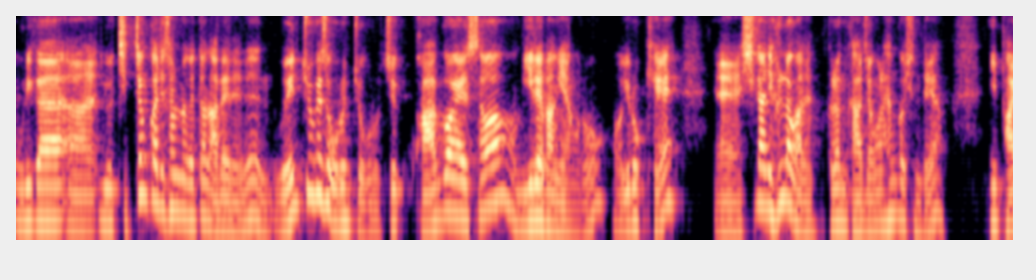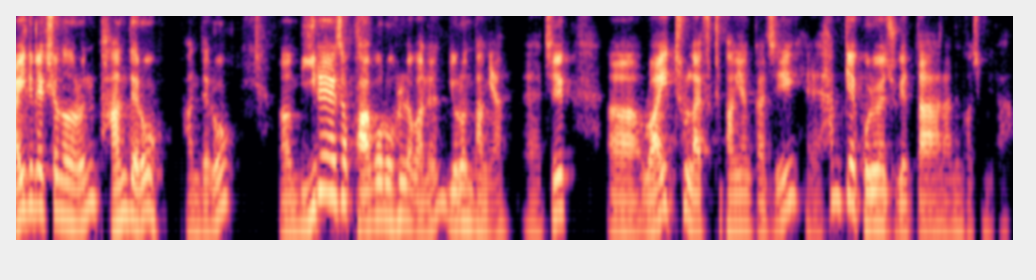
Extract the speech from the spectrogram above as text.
우리가 이 아, 직전까지 설명했던 RNN은 왼쪽에서 오른쪽으로 즉 과거에서 미래 방향으로 이렇게 어, 시간이 흘러가는 그런 가정을 한 것인데요. 이 바이디렉셔널은 반대로 반대로 어, 미래에서 과거로 흘러가는 이런 방향, 예, 즉 어, right to left 방향까지 예, 함께 고려해 주겠다라는 것입니다.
